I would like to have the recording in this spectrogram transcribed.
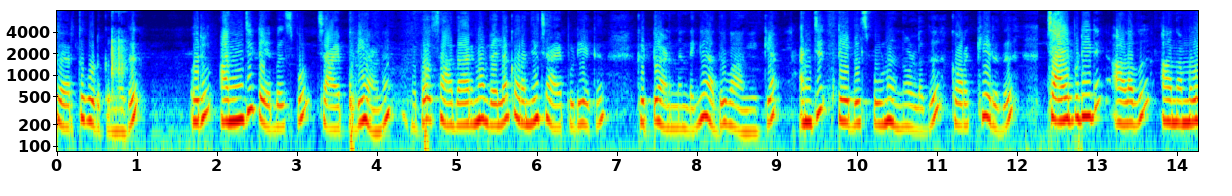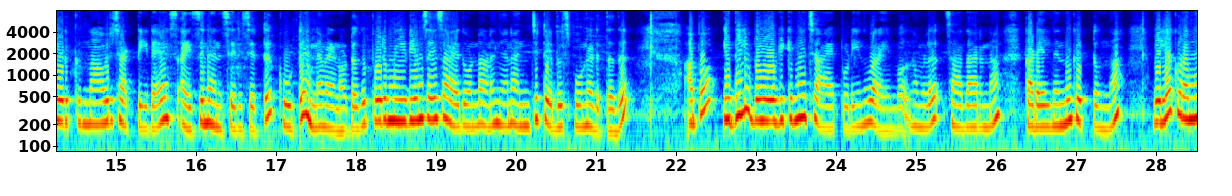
ചേർത്ത് കൊടുക്കുന്നത് ഒരു അഞ്ച് ടേബിൾ സ്പൂൺ ചായപ്പൊടിയാണ്. അപ്പോൾ സാധാരണ വില കുറഞ്ഞ ചായപ്പൊടിയൊക്കെ കിട്ടുകയാണെന്നുണ്ടെങ്കിൽ അത് വാങ്ങിക്കുക. അഞ്ച് ടേബിൾ സ്പൂൺ എന്നുള്ളത് കുറയ്ക്കരുത്. ചായപ്പൊടിയുടെ അളവ് ആ നമ്മൾ എടുക്കുന്ന ആ ഒരു ചട്ടിയുടെ സൈസിനനുസരിച്ചിട്ട് കൂട്ട് തന്നെ വേണം കേട്ടോ. ഇതിപ്പോൾ ഒരു മീഡിയം സൈസ് ആയതുകൊണ്ടാണ് ഞാൻ അഞ്ച് ടേബിൾ സ്പൂൺ എടുത്തത്. അപ്പോൾ ഇതിൽ ഉപയോഗിക്കുന്ന ചായപ്പൊടി എന്ന് പറയുമ്പോൾ നമ്മൾ സാധാരണ കടയിൽ നിന്ന് കിട്ടുന്ന വില കുറഞ്ഞ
